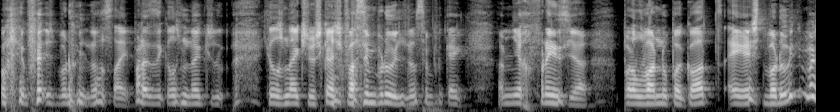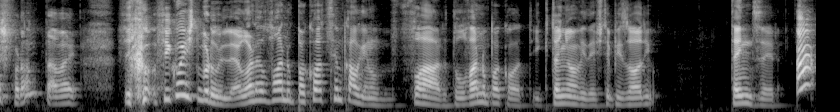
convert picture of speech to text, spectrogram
O que é que fez barulho? Não sei. Parece aqueles bonecos, aqueles bonecos dos cães que fazem barulho. Não sei porque é a minha referência para levar no pacote é este barulho, mas pronto, está bem. Ficou, ficou este barulho. Agora levar no pacote, sempre que alguém falar de levar no pacote e que tenha ouvido este episódio, tem de dizer ah,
